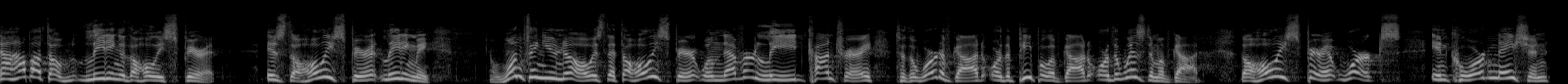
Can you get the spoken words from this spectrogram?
Now, how about the leading of the Holy Spirit? Is the Holy Spirit leading me? One thing you know is that the Holy Spirit will never lead contrary to the Word of God or the people of God or the wisdom of God. The Holy Spirit works in coordination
